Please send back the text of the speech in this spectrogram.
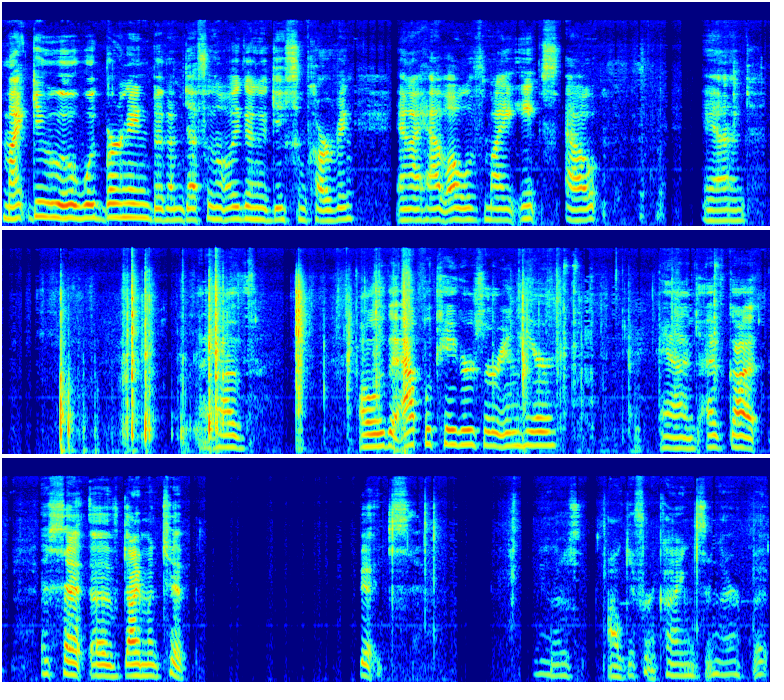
might do a little wood burning, but I'm definitely going to do some carving and I have all of my inks out. And I have all of the applicators are in here. And I've got a set of diamond tip bits. And there's all different kinds in there but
